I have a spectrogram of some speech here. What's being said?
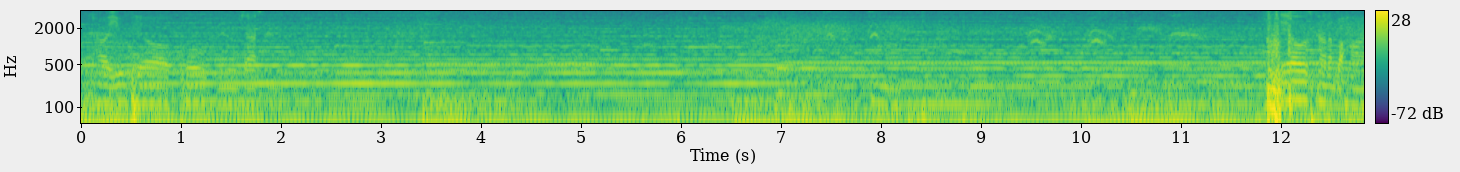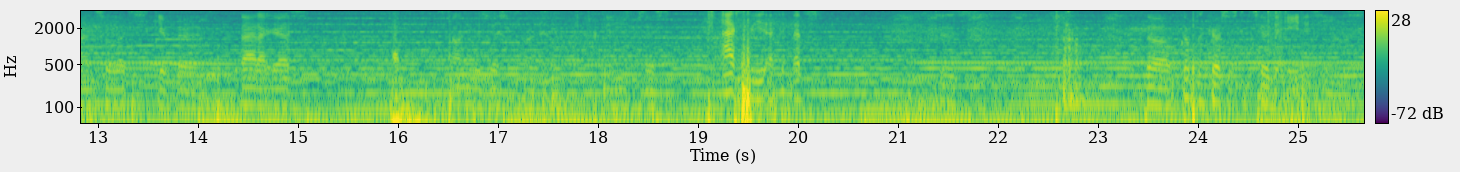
And how are you kill Clove and. Kale is kind of behind, so let's give her that, I guess. Stunning resist, disease resist. Actually, I think that's is the Crimson Curse is considered a disease.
